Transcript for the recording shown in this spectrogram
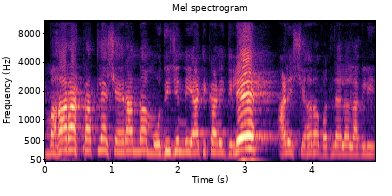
महाराष्ट्रातल्या शहरांना मोदीजींनी या ठिकाणी दिले आणि शहरं बदलायला लागली.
